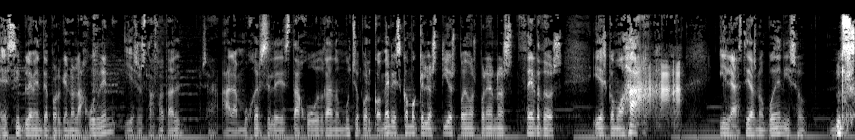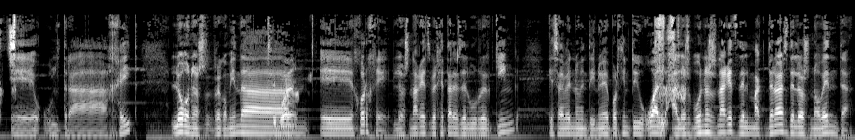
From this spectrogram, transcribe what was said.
es simplemente porque no la juzguen y eso está fatal. O sea, a la mujer se le está juzgando mucho por comer. Es como que los tíos podemos ponernos cerdos y es como ¡ja! ja, ja", y las tías no pueden y eso eh, ultra hate. Luego nos recomienda Sí, bueno. eh, Jorge los nuggets vegetales del Burger King, que saben 99% igual a los buenos nuggets del McDonald's de los 90.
